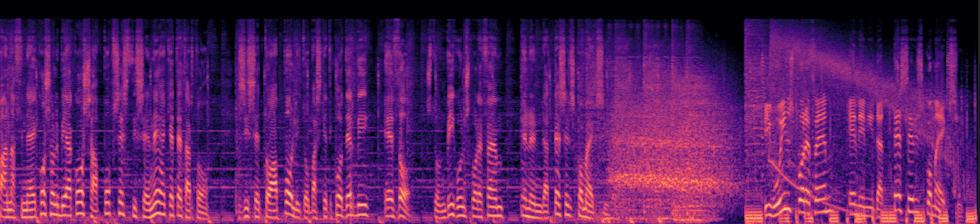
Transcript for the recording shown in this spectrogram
Παναθηναϊκός Ολυμπιακός απόψε στις 9 και 4. Ζήσε το απόλυτο μπασκετικό ντέρμπι εδώ, στον Big Win Sport FM 94,6. Η Winsport FM 94,6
